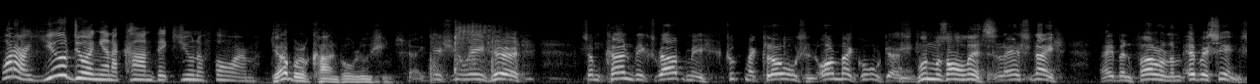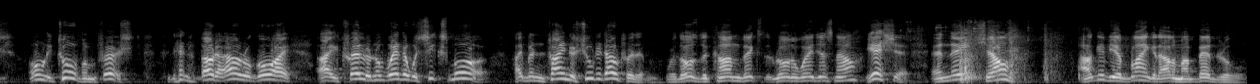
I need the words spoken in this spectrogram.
What are you doing in a convict's uniform? Double convolutions. I guess you ain't heard. Some convicts robbed me, took my clothes and all my gold dust. When was all this? Uh, last night. I've been following them ever since. Only two of them first. Then about an hour ago, I, I trailed them away. There were six more. I've been trying to shoot it out with them. Were those the convicts that rode away just now? Yes, sir. And they... Shell, I'll give you a blanket out of my bedroll.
